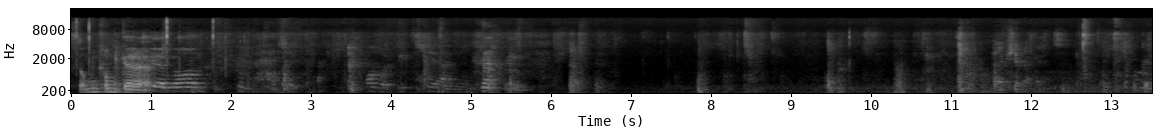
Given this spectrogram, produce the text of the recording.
Someone come get her. I have shit in my hands. Okay.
